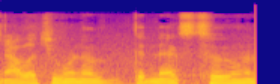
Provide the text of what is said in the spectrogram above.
I'll let you win the, next two,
